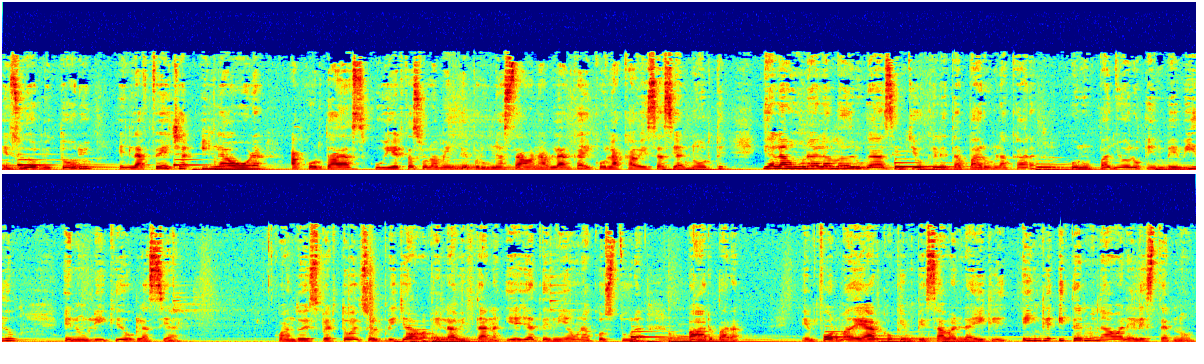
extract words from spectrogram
en su dormitorio en la fecha y la hora acordadas, cubierta solamente por una sábana blanca y con la cabeza hacia el norte, y a la una de la madrugada sintió que le taparon la cara con un pañuelo embebido en un líquido glacial. Cuando despertó el sol brillaba en la ventana y ella tenía una costura bárbara en forma de arco que empezaba en la ingle y terminaba en el esternón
